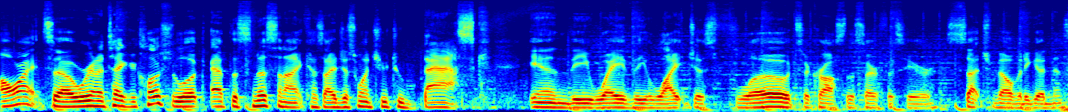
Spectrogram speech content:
All right, so we're gonna take a closer look at the Smithsonite because I just want you to bask in the way the light just floats across the surface here. Such velvety goodness.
